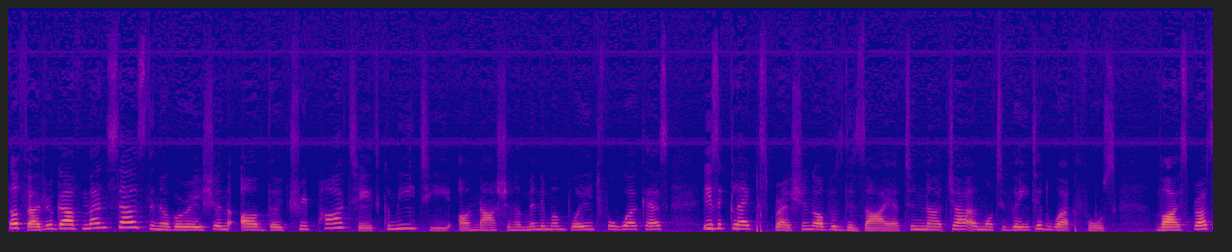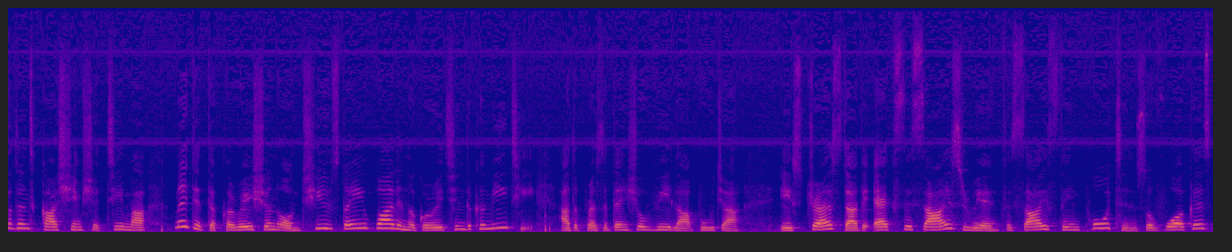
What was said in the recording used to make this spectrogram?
The federal government says the inauguration of the tripartite committee on national minimum wage for workers is a clear expression of its desire to nurture a motivated workforce. Vice President Kashim Shettima made the declaration on Tuesday while inaugurating the committee at the presidential villa Abuja. He stressed that the exercise re-emphasized the importance of workers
